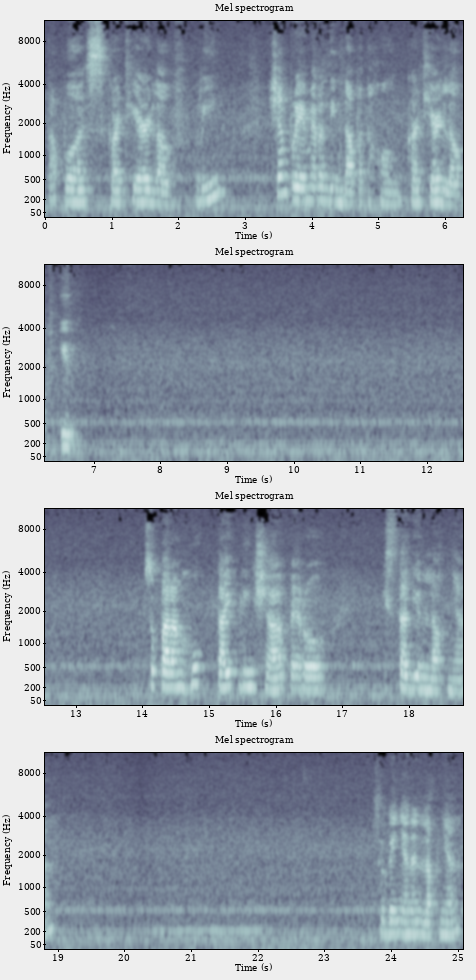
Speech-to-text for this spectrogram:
tapos Cartier Love ring, syempre meron din dapat akong Cartier Love earring. So, parang hook type din siya, pero stud yung lock niya. So, ganyan ang lock niya.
